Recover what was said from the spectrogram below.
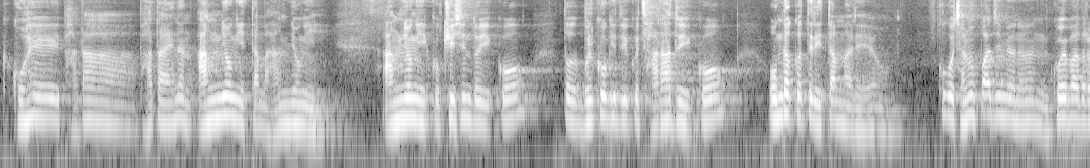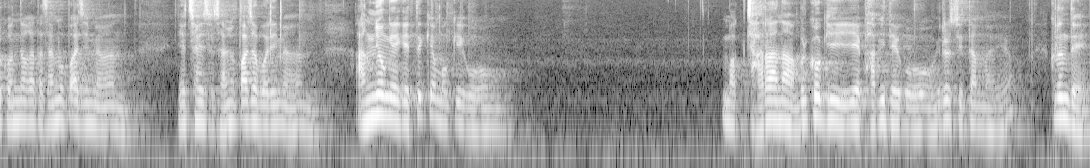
그 고해 바다, 바다에는 악룡이 있다면 악룡이. 악룡이 있고 귀신도 있고 또 물고기도 있고 자라도 있고 온갖 것들이 있단 말이에요. 그거 잘못 빠지면은 고해바다를 건너가다 잘못 빠지면 예차에서 잘못 빠져버리면 악령에게 뜯겨 먹기고 막 자라나 물고기에 밥이 되고 이럴 수 있단 말이에요. 그런데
